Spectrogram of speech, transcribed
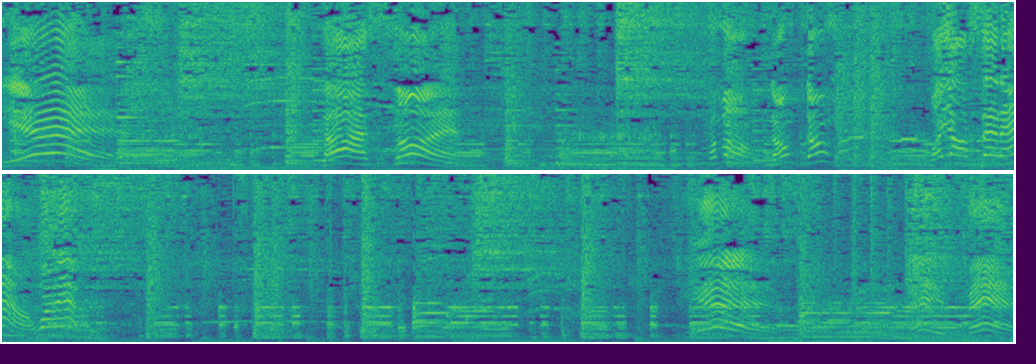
Yeah. God's son. Come on, don't don't. Why y'all sat down? What happened? Yes. Amen.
